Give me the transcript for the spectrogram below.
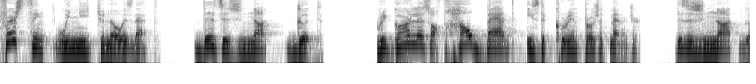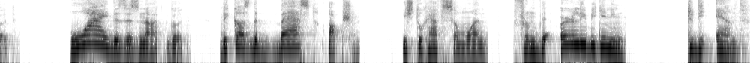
First thing we need to know is that this is not good. Regardless of how bad is the current project manager, this is not good. Why this is not good? Because the best option is to have someone from the early beginning to the end.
